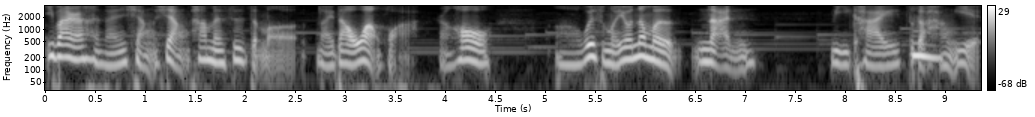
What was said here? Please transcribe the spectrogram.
一般人很难想象他们是怎么来到万华，然后，嗯、为什么又那么难离开这个嗯行业？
